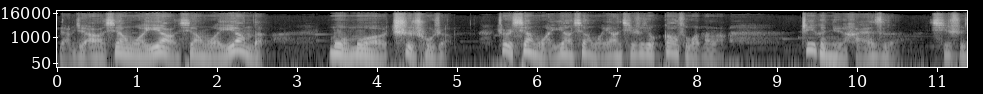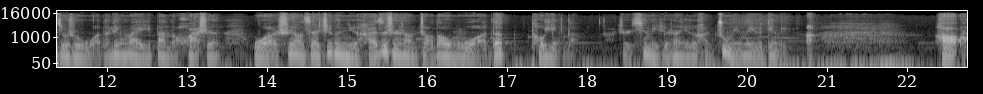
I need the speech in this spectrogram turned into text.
两句啊：“像我一样，像我一样的默默赤处者。”这是像我一样，像我一样，其实就告诉我们了，这个女孩子其实就是我的另外一半的化身。我是要在这个女孩子身上找到我的投影的啊，这是心理学上一个很著名的一个定理啊。好，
